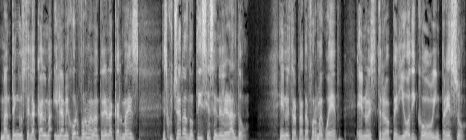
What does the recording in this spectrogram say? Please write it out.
Mantenga usted la calma. Y la mejor forma de mantener la calma es escuchar las noticias en el Heraldo. En nuestra plataforma web, en nuestro periódico impreso,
